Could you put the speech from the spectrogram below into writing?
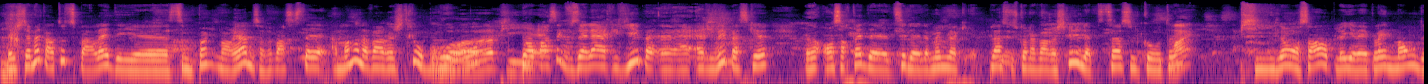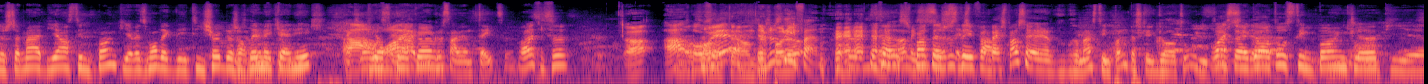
Ben justement, tantôt, tu parlais des euh, Steampunk Montréal, mais ça fait penser, c'était, à un moment, on avait enregistré au Brouhaha. Puis, on euh, pensait que vous allez arriver, euh, arriver parce que euh, on sortait de, tu sais, le, le même place où ce qu'on avait enregistré, la petite salle sur le côté. Ouais. Puis là, on sort, puis là, il y avait plein de monde, justement, habillé en steampunk, puis il y avait du monde avec des t-shirts de jardin mécanique. Ah, ouais, était Ouais, les comme- gars ça. Ouais, c'est ça. Ah, Ah, on ouais? C'est juste pas des là. fans. Ça, Non, je pense que c'est ça. juste des fans. Ben, je pense que c'est vraiment steampunk parce que le gâteau, il était Ouais, c'est un euh, gâteau steampunk, là, puis euh.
